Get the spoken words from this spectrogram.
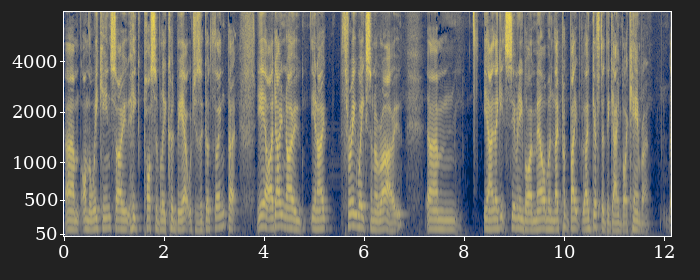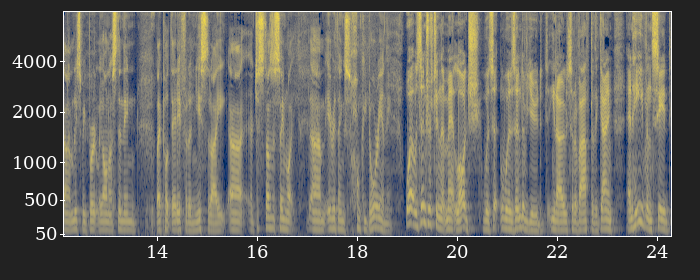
Um, on the weekend, so he possibly could be out, which is a good thing. But yeah, I don't know. You know, three weeks in a row, um, you know, they get 70 by Melbourne. They, put, they gifted the game by Canberra. Um, let's be brutally honest. And then they put that effort in yesterday. Uh, it just doesn't seem like um, everything's honky dory in there. Well, it was interesting that Matt Lodge was was interviewed, you know, sort of after the game, and he even said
